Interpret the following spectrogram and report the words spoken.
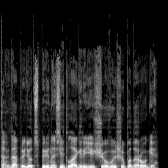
Тогда придется переносить лагерь еще выше по дороге.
